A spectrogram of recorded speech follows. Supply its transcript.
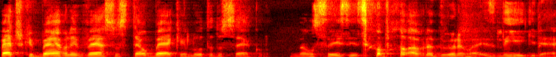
Patrick Beverly versus Tel Becker, luta do século. Não sei se isso é uma palavra dura, mas ligue, né?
